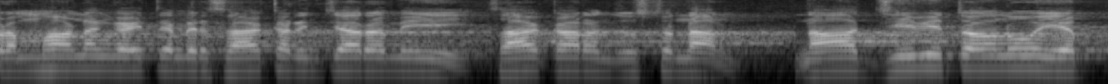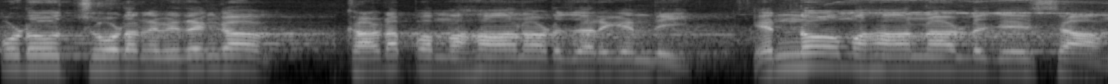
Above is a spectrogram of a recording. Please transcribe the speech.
బ్రహ్మాండంగా అయితే మీరు సహకరించారో మీ సహకారం చూస్తున్నాను. నా జీవితంలో ఎప్పుడూ చూడని విధంగా కడప మహానాడు జరిగింది. ఎన్నో మహానాడులు చేశాం.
